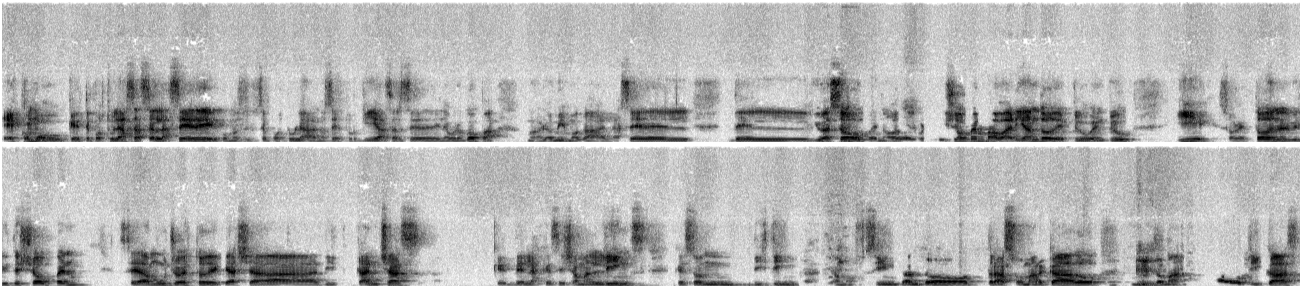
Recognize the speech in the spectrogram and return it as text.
es como que te postulás a hacer la sede, como se postula, no sé, Turquía a hacer sede de la Eurocopa. Bueno, lo mismo acá, la sede del, US Open o del British Open va variando de club en club y sobre todo en el British Open se da mucho esto de que haya canchas que- de las que se llaman links, que son distintas, digamos, sin tanto trazo marcado, mucho más caóticas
